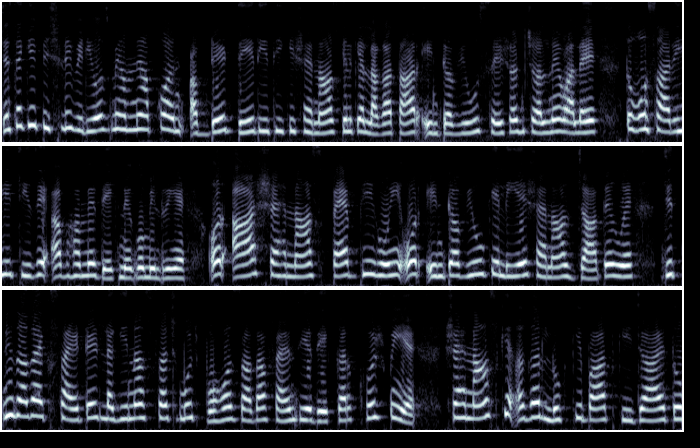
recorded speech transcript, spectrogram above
जैसे कि पिछली वीडियोस में हमने आपको अपडेट दे दी थी कि शहनाज गिल के लगातार इंटरव्यू सेशन चलने वाले हैं। तो वो सारी ही चीज़ें अब हमें देखने को मिल रही हैं। और आज शहनाज पैप भी हुई और इंटरव्यू के लिए शहनाज जाते हुए जितनी ज़्यादा एक्साइटेड लगी ना, सचमुच बहुत ज़्यादा फैंस ये देखकर खुश भी हैं। शहनाज के अगर लुक की बात की जाए तो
